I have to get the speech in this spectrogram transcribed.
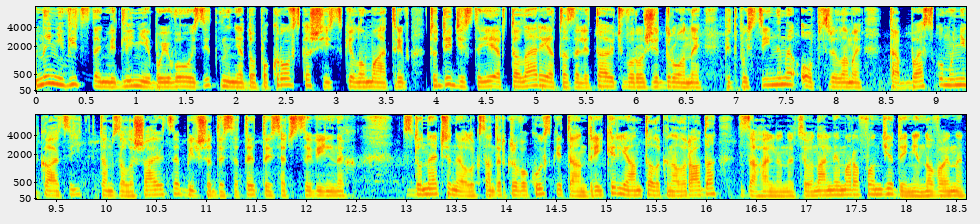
Нині відстань від лінії бойового зіткнення до Покровська 6 кілометрів. Туди дістає артилерія та залітають ворожі дрони під постійними обстрілами та без комунікацій. Там залишаються більше 10 тисяч цивільних. З Донеччини Олександр Кривокульський та Андрій Кір'ян, телеканал Рада, загальнонаціональний марафон. Єдині новини.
